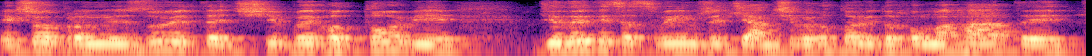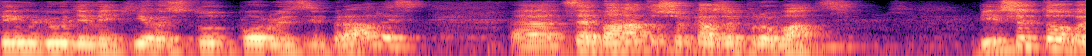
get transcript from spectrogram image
якщо ви проаналізуєте, чи ви готові ділитися своїм життям, чи ви готові допомагати тим людям, які ось тут поруч зібрались, е, це багато що каже про вас. Більше того,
